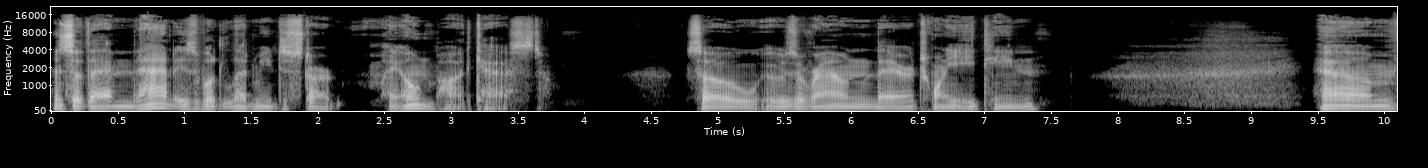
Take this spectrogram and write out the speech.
And so then that is what led me to start my own podcast. So it was around there, 2018. Um,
